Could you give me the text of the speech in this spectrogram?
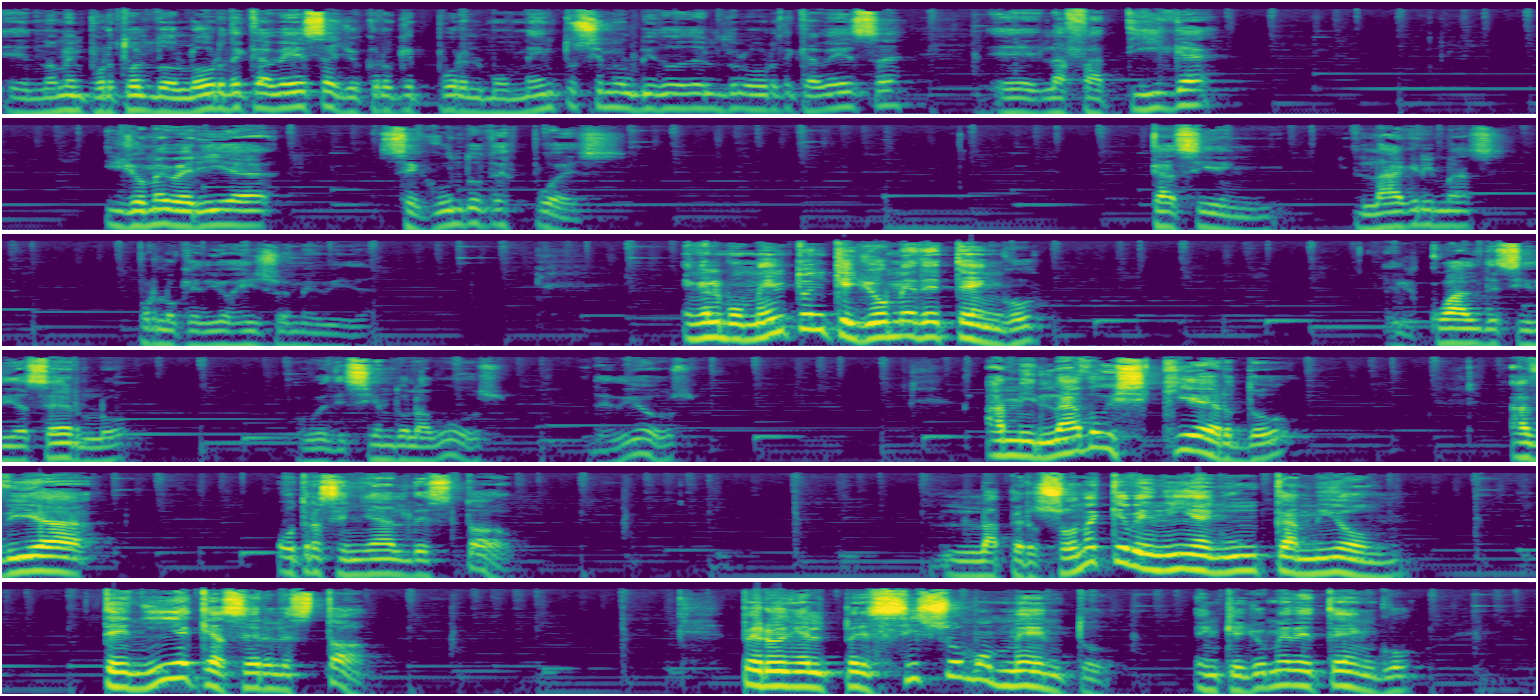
eh, no me importó el dolor de cabeza, yo creo que por el momento se me olvidó del dolor de cabeza, eh, la fatiga, y yo me vería segundos después, casi en lágrimas, por lo que Dios hizo en mi vida. En el momento en que yo me detengo, el cual decidí hacerlo, obedeciendo la voz de Dios, a mi lado izquierdo había otra señal de stop. La persona que venía en un camión tenía que hacer el stop. Pero en el preciso momento en que yo me detengo,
